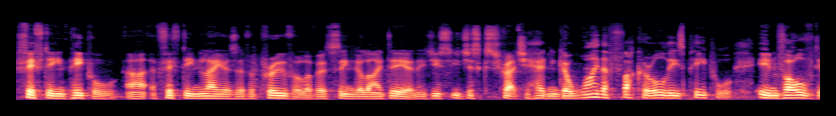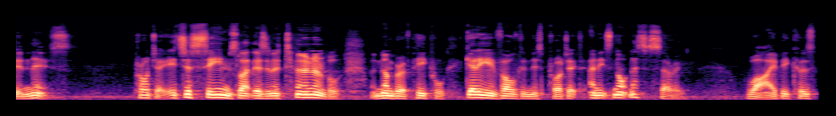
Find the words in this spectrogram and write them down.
15 people, uh, 15 layers of approval of a single idea. And you, you just scratch your head and go, why the fuck are all these people involved in this? project. It just seems like there's an eternal number of people getting involved in this project, and it's not necessary. Why? Because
